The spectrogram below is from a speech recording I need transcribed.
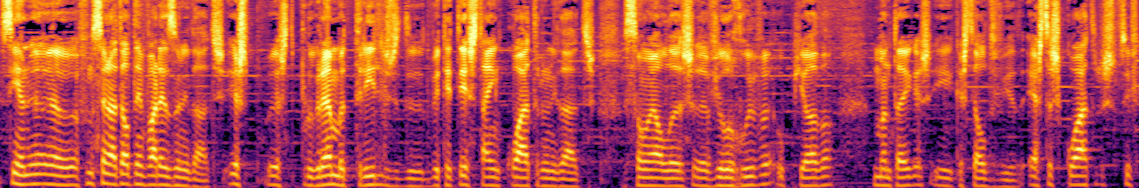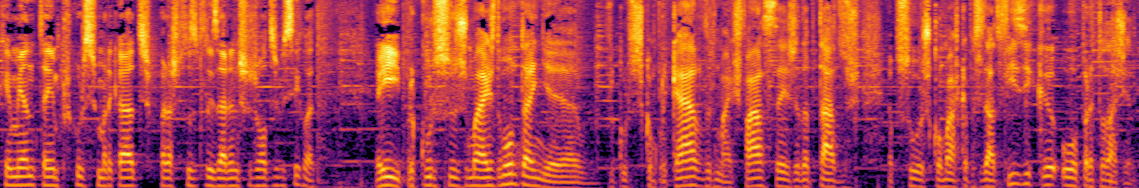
Sim, a Fundação Natal tem várias unidades. Este, este programa de trilhos de, de, BTT está em quatro unidades. São elas a Vila Ruiva, o Piódão, Manteigas e Castelo de Vide. Estas quatro, especificamente, têm percursos marcados para as pessoas utilizarem nas suas voltas de bicicleta. Aí, percursos mais de montanha, percursos complicados, mais fáceis, adaptados a pessoas com mais capacidade física ou para toda a gente?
